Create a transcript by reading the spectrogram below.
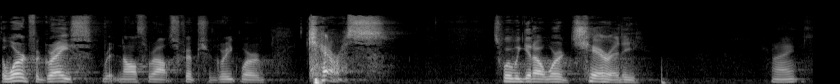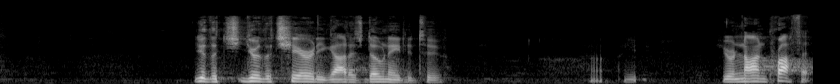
The word for grace, written all throughout Scripture, Greek word, charis. It's where we get our word charity, right? You're the, you're the charity God has donated to. You're a nonprofit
